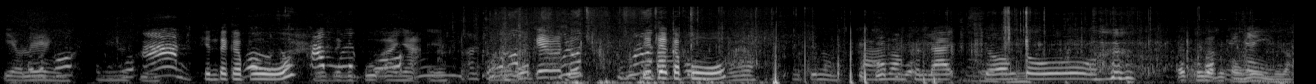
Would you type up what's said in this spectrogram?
เกี่ยวแรงเห็นแต่กระปูเด็กปูอาญะเนี่ยปูแก้วชุดมีแต่กระปู ปลาบางคนได้สองตัวเอ๊ะเขาอยากมีของหุ้มเลยละ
